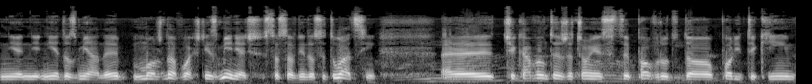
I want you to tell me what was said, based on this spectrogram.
nie, nie, do zmiany, można właśnie zmieniać stosownie do sytuacji. E, ciekawą też rzeczą jest powrót do polityki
